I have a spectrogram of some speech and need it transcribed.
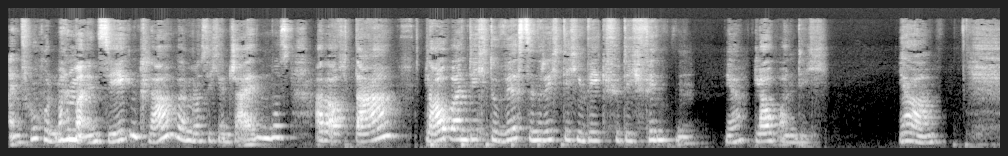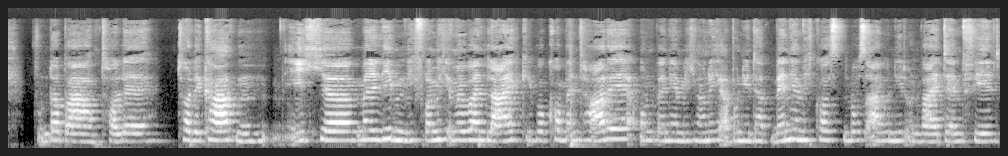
ein Fluch und manchmal ein Segen, klar, weil man sich entscheiden muss. Aber auch da, glaub an dich, du wirst den richtigen Weg für dich finden. Ja, glaub an dich. Ja, Wunderbar, tolle, tolle Karten. Ich, äh, meine Lieben, ich freue mich immer über ein Like, über Kommentare und wenn ihr mich noch nicht abonniert habt, wenn ihr mich kostenlos abonniert und weiterempfehlt.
